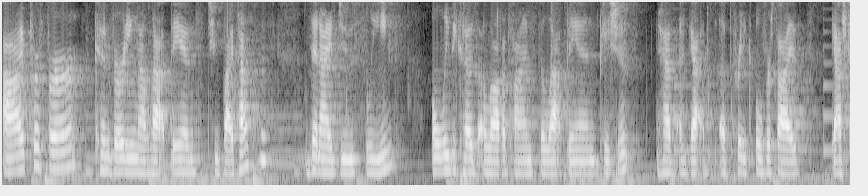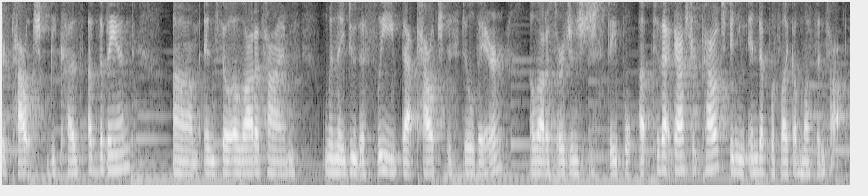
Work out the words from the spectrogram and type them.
I prefer converting my lap bands to bypasses than I do sleeves, only because a lot of times the lap band patients have a, ga- a pretty oversized gastric pouch because of the band. Um, and so a lot of times when they do the sleeve, that pouch is still there. A lot of surgeons just staple up to that gastric pouch and you end up with like a muffin top.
